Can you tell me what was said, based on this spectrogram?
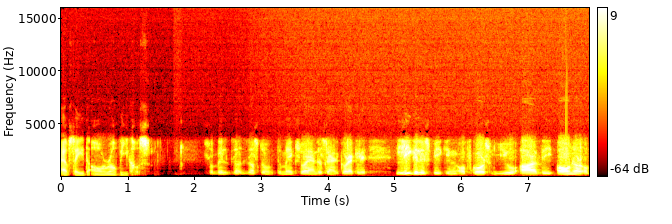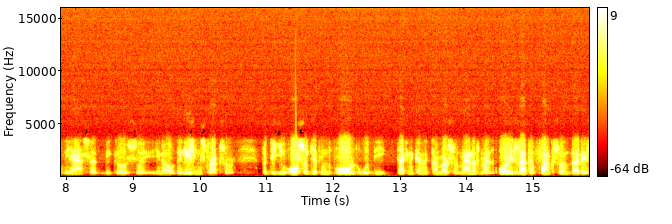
I would say the overall vehicles. So, Bill, just to, to make sure I understand it correctly, legally speaking, of course, you are the owner of the asset because uh, you know of the leasing structure. But do you also get involved with the technical and commercial management, or is that a function that is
